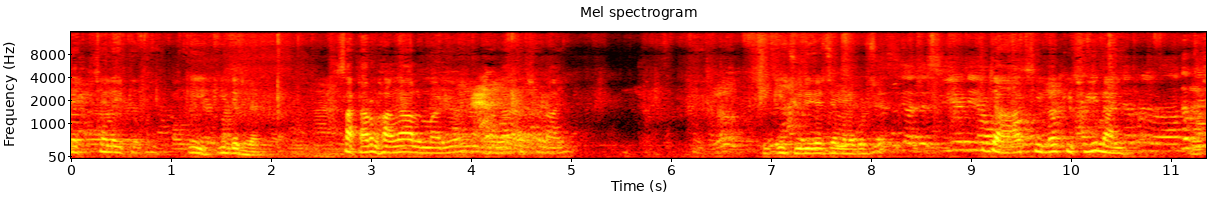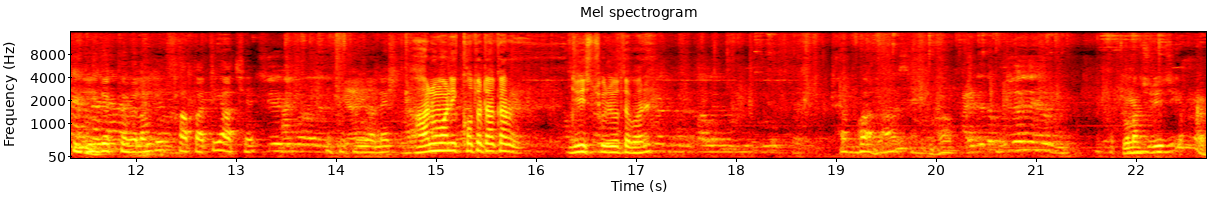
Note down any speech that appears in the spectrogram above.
দেখছেন এইটুকুই কি কি দেখলেন? শাটার ভাঙা আলমারিও ভাঙা কিছু নাই। কি চুরি গেছে মনে করছে? যা ছিল কিছুই নাই। শুধু দেখতে পেলাম যে খাতাটি আছে। আনুমানিক কত টাকার জিনিস চুরি হতে পারে। সব ভালো সম্ভব সোনা চুরি হয়েছে কি আপনার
